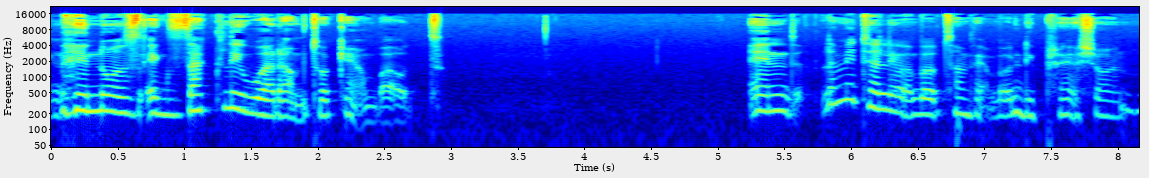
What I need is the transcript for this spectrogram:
knows exactly what I'm talking about. And let me tell you about something about depression.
